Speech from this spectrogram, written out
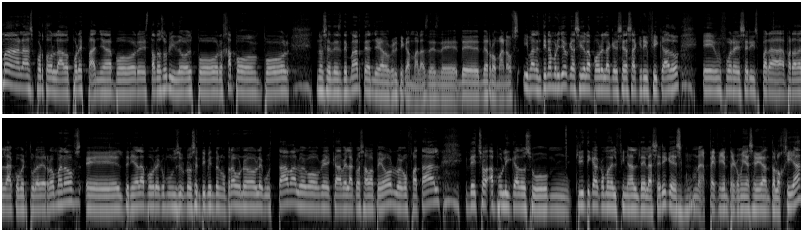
malas por todos lados: por España, por Estados Unidos, por Japón, por. No sé, desde Marte han llegado críticas malas desde de, de Romanovs. Y Valentina Morillo, que ha sido la pobre la que se ha sacrificado en fuera de series para, para dar la cobertura de Romanovs. Eh, él tenía la pobre como un- unos sentimientos encontrados: uno le gustaba, luego que cada vez la cosa va peor, luego fatal. De hecho, ha publicado su mm, crítica como del final de la serie, que es una especie, entre comillas, serie de antología.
